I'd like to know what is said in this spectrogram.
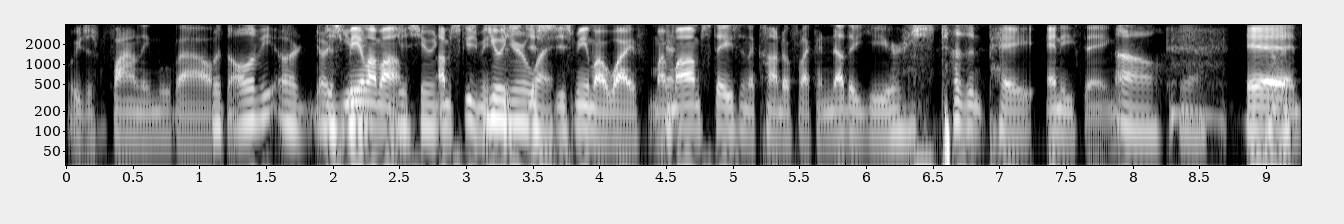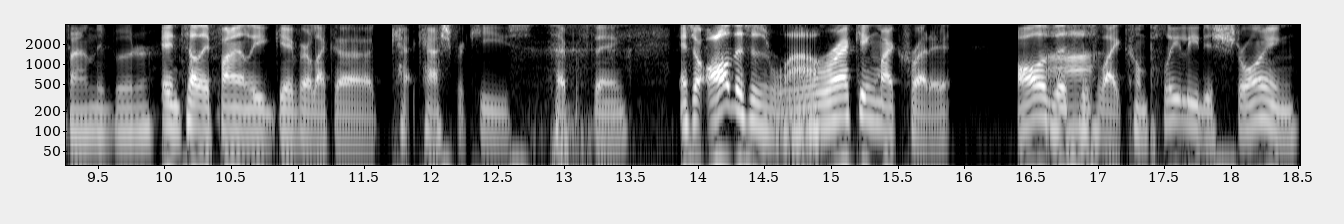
We just finally move out. with all of you, or, or just you- me and my mom. Just you and, um, excuse me, you just, and your just, wife. just me and my wife. My Okay. mom stays in the condo for like another year and just doesn't pay anything oh yeah. Until they finally boot her. until they finally gave her like a ca- cash for keys type of thing. And so all this is Wow. wrecking my credit. All of this is Ah. like completely destroying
